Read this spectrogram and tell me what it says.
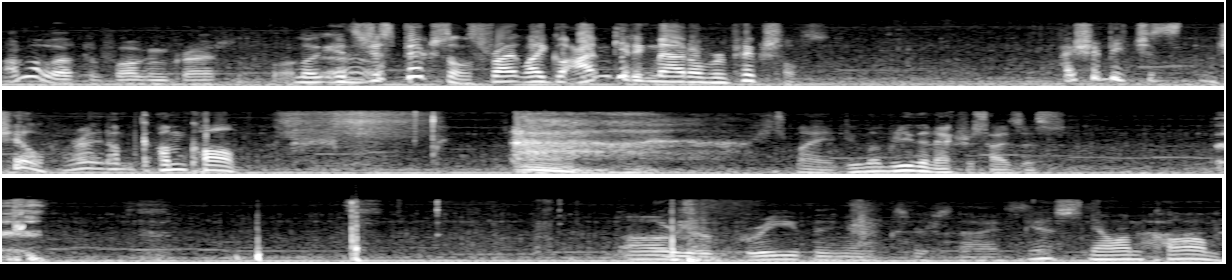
I'm about to fucking crash the fuck Look, it's just pixels, right? Like I'm getting mad over pixels. I should be just chill, right? I'm I'm calm. My do my breathing exercises. Oh, your breathing exercise. Yes, now I'm calm.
